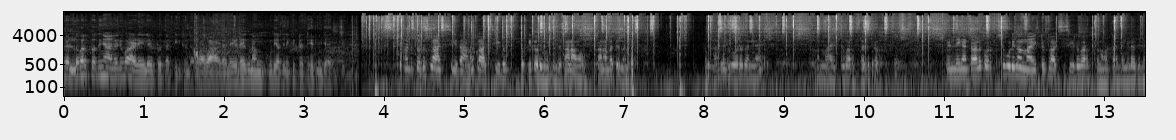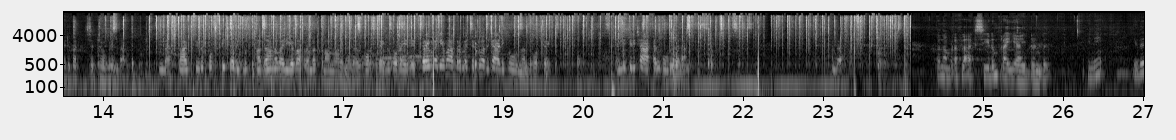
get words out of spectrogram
വെള്ള വറുത്തത് ഞാനൊരു വാഴയിലോട്ട് തട്ടിയിട്ടുണ്ട്. അപ്പോൾ വാഴയിലയുടെ ഗുണം കൂടി അതിന് കിട്ടട്ടെ എന്ന് വിചാരിച്ചു. അടുത്തത് ഫ്ലാക്സ് സീഡാണ് ഫ്ലാക്സ് സീഡ് പൊട്ടി തുടങ്ങിയിട്ടുണ്ട്. കാണാമോ കാണാൻ പറ്റുന്നുണ്ട്? അത് ഇതുപോലെ തന്നെ നന്നായിട്ട് വറുത്തെടുക്കാം. എന്തിനേക്കാൾ കുറച്ചുകൂടി നന്നായിട്ട് ഫ്ലാക്സ് സീഡ് വറുക്കണം കേട്ടോ. അല്ലെങ്കിൽ അതിനൊരു പച്ച ചുവ ഉണ്ടാവും. ഇല്ല ഫ്ലാക്സ് സീഡ് പൊട്ടിക്കരിക്കും അതാണ് വലിയ പാത്രം വെക്കണമെന്ന് പറഞ്ഞത്. പുറത്തേക്ക് കുറേ എത്രയും വലിയ പാത്രം വെച്ചിട്ട് അത് ചാടി പോകുന്നുണ്ട് പുറത്തേക്ക്. അതിന് ഇത്തിരി ചാട്ടം കൂടുതലാണ്. അപ്പോൾ നമ്മുടെ ഫ്ലാക്സ് സീഡും ഫ്രൈ ആയിട്ടുണ്ട്. ഇനി ഇത്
